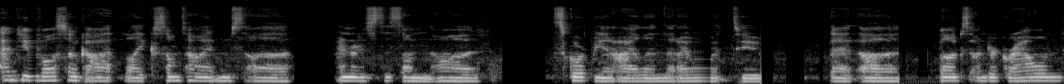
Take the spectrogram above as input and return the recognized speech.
And you've also got like sometimes uh I noticed this on uh Scorpion Island that I went to that uh bugs underground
